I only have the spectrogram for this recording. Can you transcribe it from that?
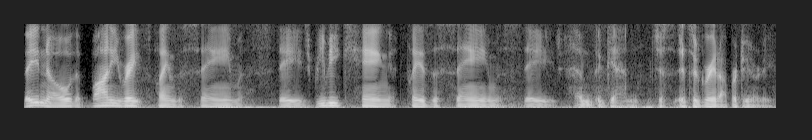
they know that Bonnie Raitt's playing the same stage. BB King plays the same stage. And again, just it's a great opportunity.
